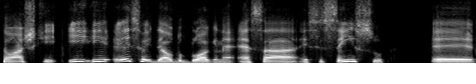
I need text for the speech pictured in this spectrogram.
Então, acho que. E, e, esse é o ideal do blog, né? Essa, esse senso eh,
